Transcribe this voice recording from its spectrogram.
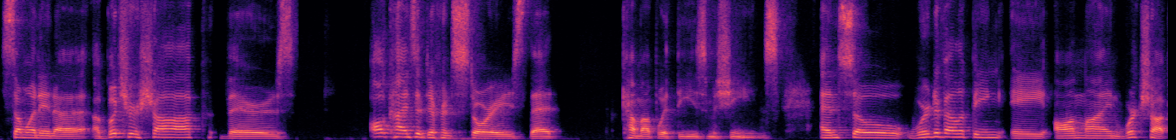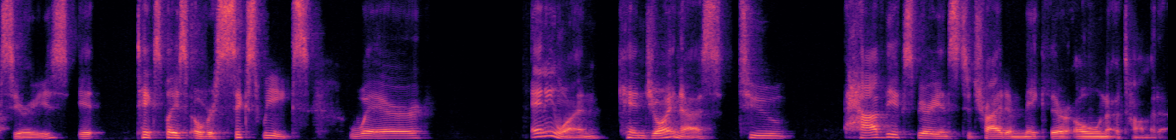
someone in a, a butcher shop. There's all kinds of different stories that come up with these machines. And so we're developing a online workshop series. It takes place over 6 weeks where anyone can join us to have the experience to try to make their own automata.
